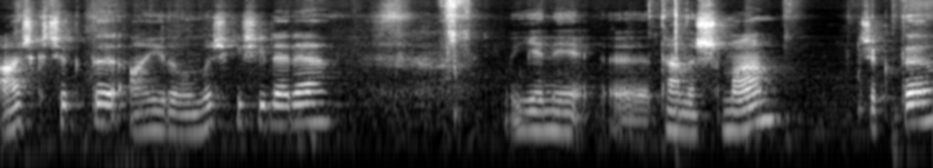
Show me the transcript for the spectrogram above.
aşk çıktı. Ayrılmış kişilere yeni e, tanışma çıktı.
